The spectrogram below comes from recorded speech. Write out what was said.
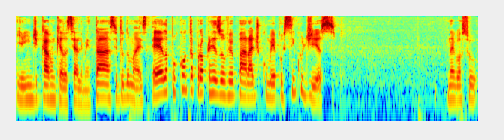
E indicavam que ela se alimentasse e tudo mais. Ela, por conta própria, resolveu parar de comer por cinco dias. O negócio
